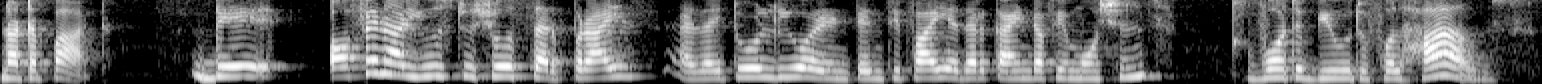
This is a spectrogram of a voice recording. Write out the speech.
not a part. They often are used to show surprise as i told you or intensify other kind of emotions. What a beautiful house.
